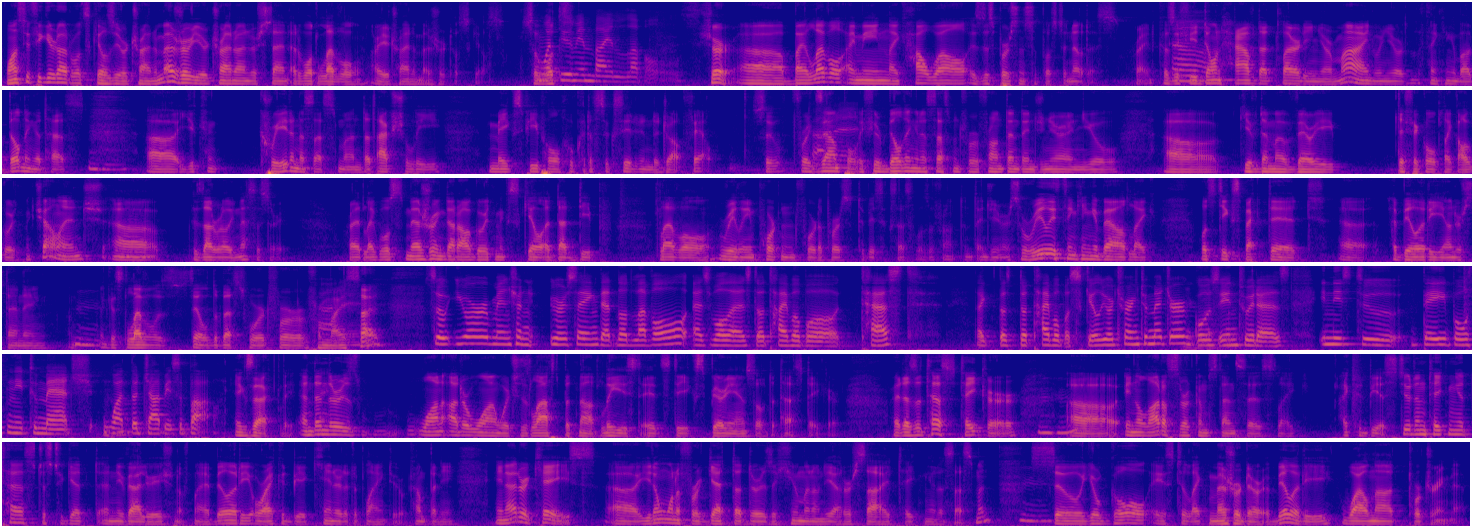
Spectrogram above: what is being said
Once you figure out what skills you're trying to measure, you're trying to understand at what level are you trying to measure those skills. So what do you mean by levels? Sure. Uh, by level, I mean like how well is this person supposed to know this, right? Because if oh. you don't have that clarity in your mind when you're thinking about building a test, mm-hmm. uh, you can create an assessment that actually makes people who could have succeeded in the job fail. So, for Got example, it. if you're building an assessment for a front end engineer and you uh, give them a very difficult, like algorithmic challenge, uh, mm-hmm. uh, is that really necessary? Right? Like, was measuring that algorithmic skill at that deep level really important for the person to be successful as a front end engineer? So, really thinking about like what's the expected uh, ability, understanding. Mm. I guess level is still the best word for from Got my it. side. So you're mentioned you're saying that the level as well as the type of a test, like the, the type of a skill you're trying to measure exactly. goes into it as it needs to they both need to match mm-hmm. what the job is about. Exactly. And then there is one other one which is last but not least, it's the experience of the test taker. Right? As a test taker, mm-hmm. uh, in a lot of circumstances, like I could be a student taking a test just to get an evaluation of my ability, or I could be a candidate applying to your company. In either case, uh, you don't want to forget that there is a human on the other side taking an assessment. Mm. So your goal is to like measure their ability while not torturing them.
